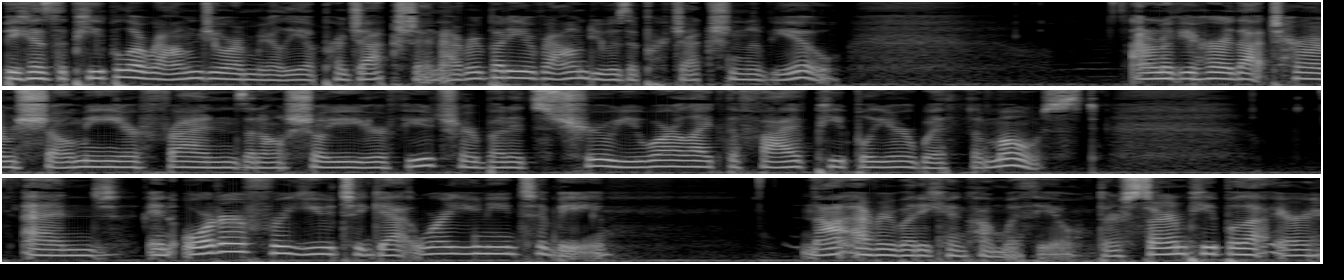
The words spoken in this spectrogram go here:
because the people around you are merely a projection. Everybody around you is a projection of you. I don't know if you heard that term, show me your friends and I'll show you your future, but it's true. You are like the five people you're with the most. And in order for you to get where you need to be, not everybody can come with you. There's certain people that are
